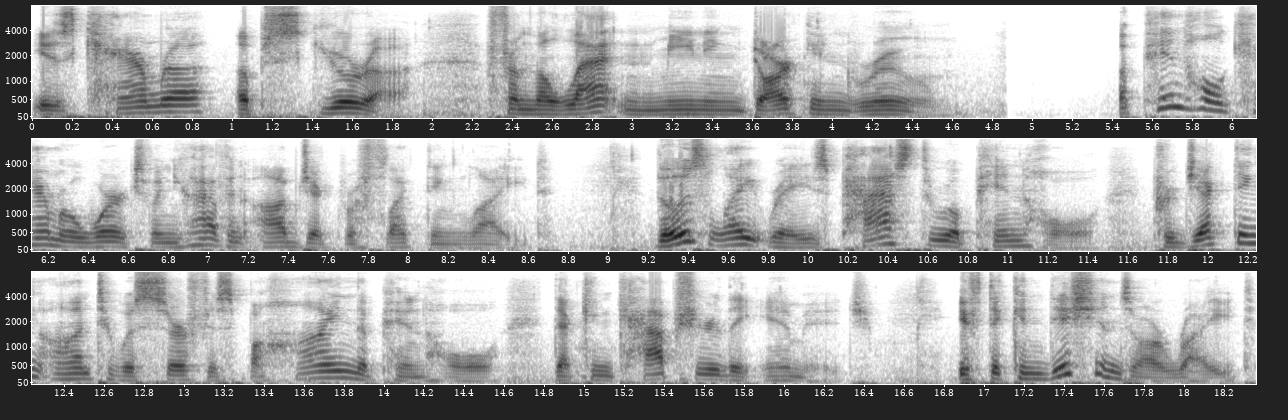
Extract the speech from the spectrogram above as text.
is camera obscura, from the Latin meaning darkened room. A pinhole camera works when you have an object reflecting light. Those light rays pass through a pinhole, projecting onto a surface behind the pinhole that can capture the image. If the conditions are right,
